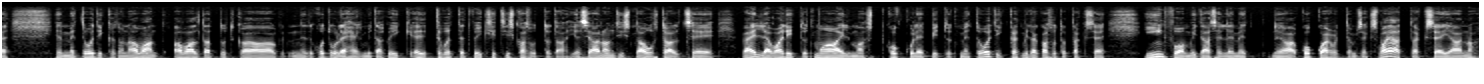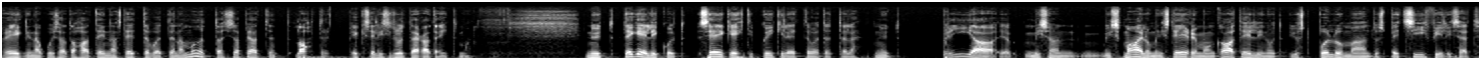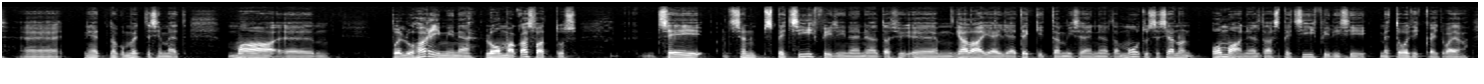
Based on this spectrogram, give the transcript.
metoodikad on avand-, avaldatud ka nende kodulehel, mida kõik ettevõtted võiksid siis kasutada. Ja seal on siis taustalt see välja valitud maailmast kokku lepitud metoodikad, mida kasutatakse, info, mida selle met-, kokkuarvutamiseks vajatakse ja noh, reeglina kui sa tahad ennast ettevõttena mõõta, siis sa pead need lahtrid Exceli sisuliselt ära täitma. nüüd tegelikult see kehtib kõigile ettevõtetele, nüüd PRIA, mis on, mis Maaeluministeerium on ka tellinud just põllumajandusspetsiifilised, äh, nii et nagu me ütlesime, et maa, äh, põllu harimine, loomakasvatus, see, see on spetsiifiline nii-öelda ähm, jalajälje tekitamise nii-öelda moodus ja seal on oma nii-öelda spetsiifilisi metoodikaid vaja.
